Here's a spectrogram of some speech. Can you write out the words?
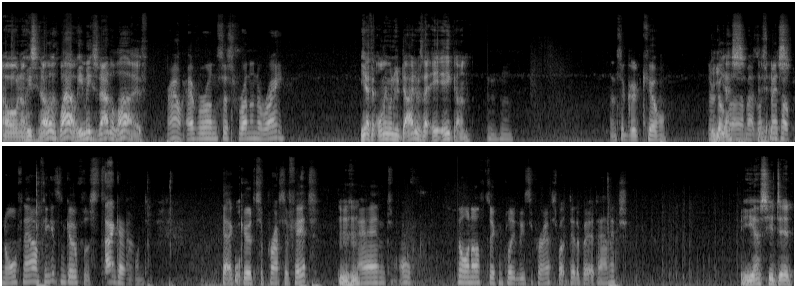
Oh no, he's oh wow, he makes it out alive. Wow, everyone's just running away. Yeah, the only one who died was that AA gun. hmm That's a good kill. We've got Yes, uh, Smith up north now. I think it's gonna go for the staghound. Get a good suppressive hit, Mm-hmm. and oh, not enough to completely suppress, but did a bit of damage. Yes, he did.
